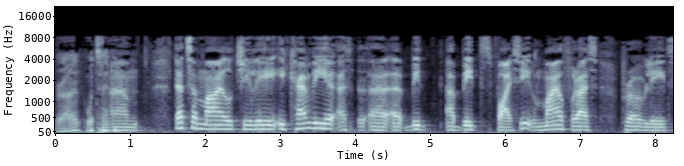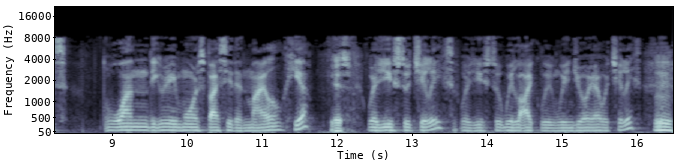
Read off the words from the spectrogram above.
Right. What's that? Um, that's a mild chili. It can be a, a, a bit a bit spicy. Mild for us, probably it's one degree more spicy than mild here. yes. We're used to chilies. We're used to we like we, we enjoy our chilies. Um,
